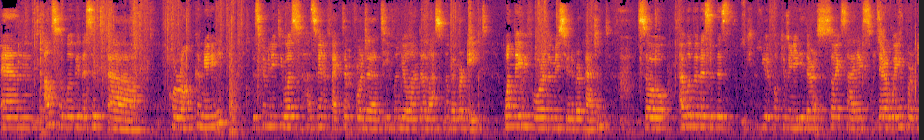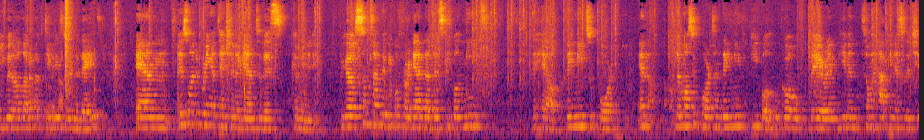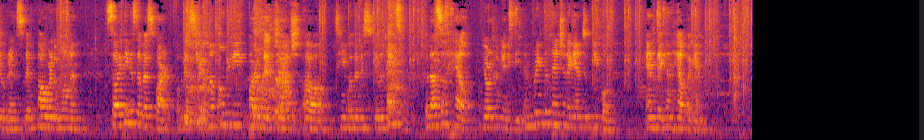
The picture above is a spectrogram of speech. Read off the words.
And also we'll be visit uh, Coron community. This community was has been affected for the Typhoon Yolanda last November 8, one day before the Miss Universe pageant. So I will be visit this beautiful community. They're so excited. They're waiting for me with a lot of activities during the day. And I just want to bring attention again to this community because sometimes the people forget that these people need the help, they need support, and the most important, they need people who go there and give some happiness to the children, so empower the woman. So I think it's the best part of this trip, not only be part of the judge uh, team of the Miss Philippines, but also help your community and bring the attention again to people, and they can help again.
